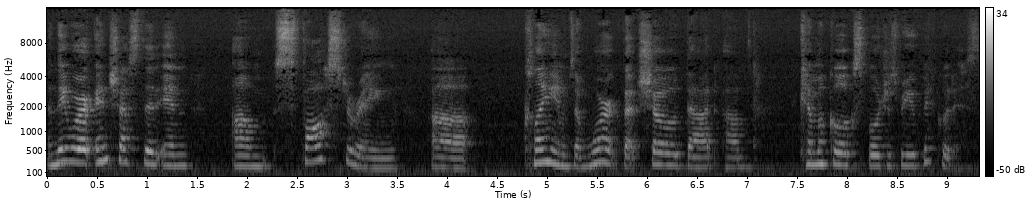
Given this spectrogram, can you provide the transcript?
and they were interested in um, fostering uh, claims and work that showed that um, chemical exposures were ubiquitous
